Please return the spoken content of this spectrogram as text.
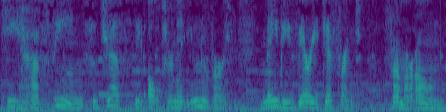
he has seen suggest the alternate universe may be very different from our own.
